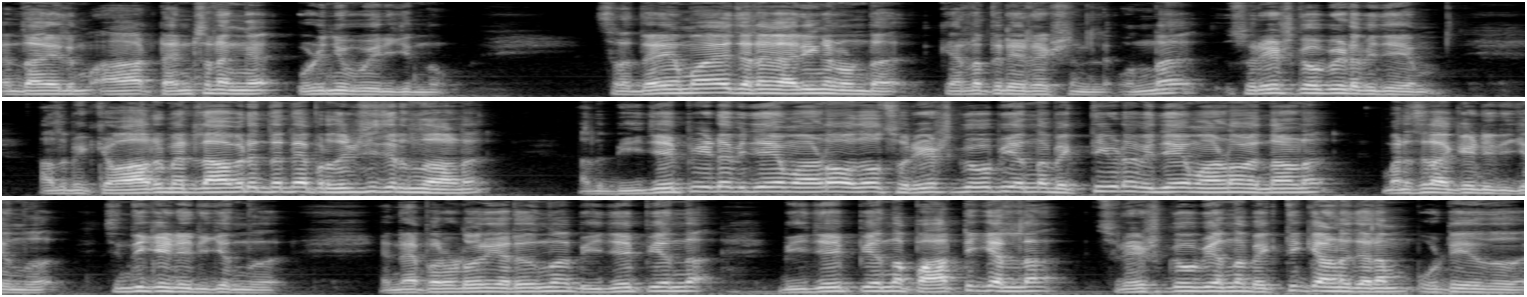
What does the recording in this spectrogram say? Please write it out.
എന്തായാലും ആ ടെൻഷൻ അങ്ങ് ഒഴിഞ്ഞു പോയിരിക്കുന്നു. ശ്രദ്ധേയമായ ചില കാര്യങ്ങളുണ്ട് കേരളത്തിലെ ഇലക്ഷനിൽ. ഒന്ന് സുരേഷ് ഗോപിയുടെ വിജയം. അത് മിക്കവാറും എല്ലാവരും തന്നെ പ്രതീക്ഷിച്ചിരുന്നതാണ്. അത് ബി ജെ പിയുടെ വിജയമാണോ അതോ സുരേഷ് ഗോപി എന്ന വ്യക്തിയുടെ വിജയമാണോ എന്നാണ് മനസ്സിലാക്കേണ്ടിയിരിക്കുന്നത്. ചിന്തിക്കേണ്ടിയിരിക്കുന്നത്. എന്നെപ്പോലുള്ളവർ കരുതുന്ന ബി ജെ പി എന്ന ബി ജെ പി എന്ന പാർട്ടിക്കല്ല സുരേഷ് ഗോപി എന്ന വ്യക്തിക്കാണ് ജനം വോട്ട് ചെയ്തത്.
